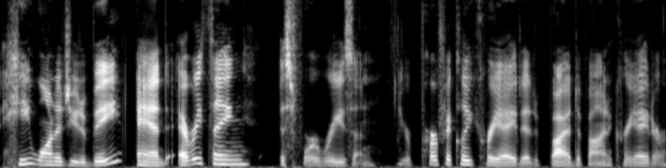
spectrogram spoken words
He wanted you to be, and everything is for a reason. You're perfectly created by a divine creator.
